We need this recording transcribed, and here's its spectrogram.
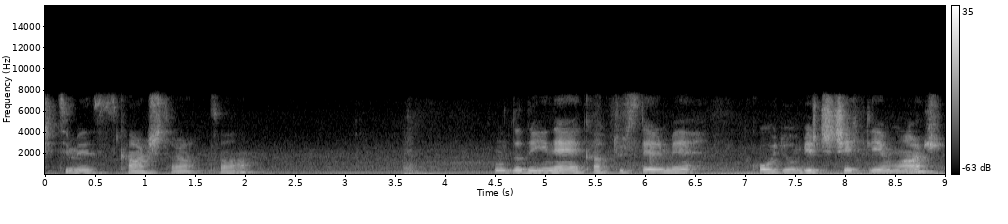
Çitimiz karşı tarafta. Burada da yine kaktüslerimi koyduğum bir çiçekliğim var.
